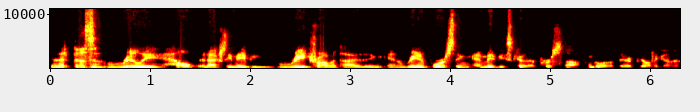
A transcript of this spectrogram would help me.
and that doesn't really help it actually may be re-traumatizing and reinforcing and maybe scare that person off from going to therapy altogether.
